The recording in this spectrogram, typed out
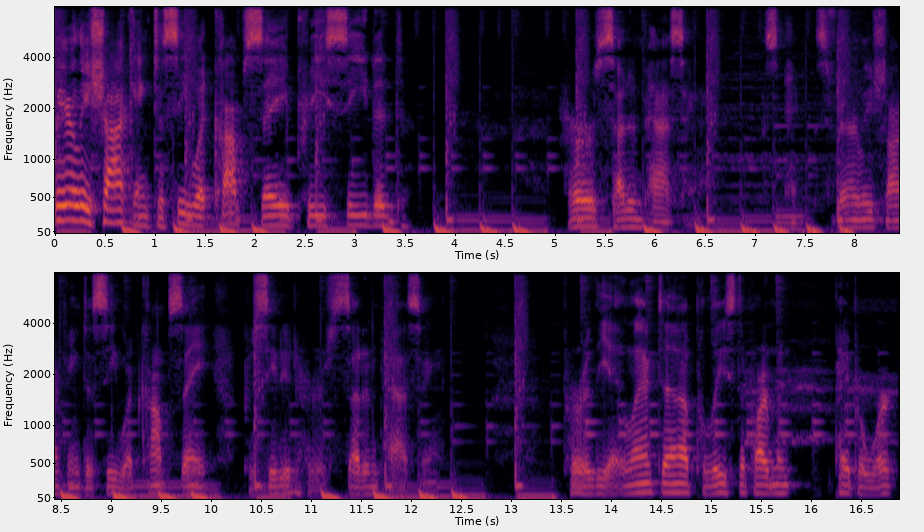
fairly shocking to see what cops say preceded her sudden passing. It's fairly shocking to see what cops say preceded her sudden passing. Per the Atlanta Police Department paperwork,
